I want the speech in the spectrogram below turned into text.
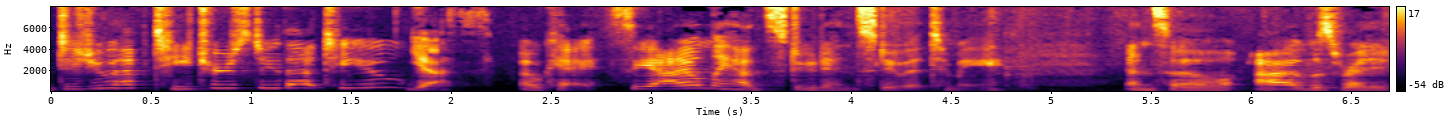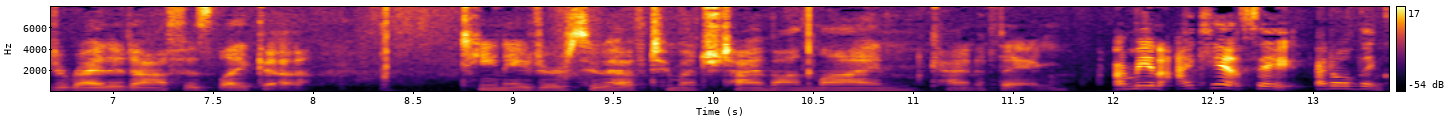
did you have teachers do that to you? Yes. Okay. See, I only had students do it to me. And so I was ready to write it off as like a teenagers who have too much time online kind of thing. I mean, I can't say, I don't think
